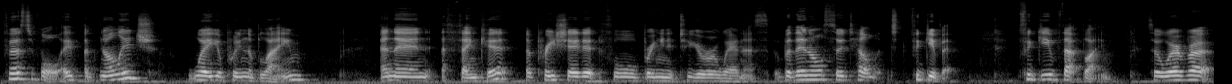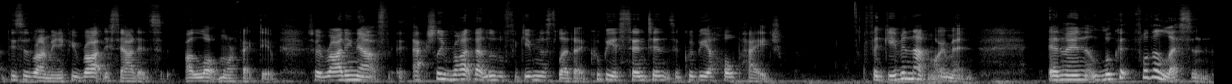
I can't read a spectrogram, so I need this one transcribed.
First of all acknowledge where you're putting the blame and then thank it. Appreciate it for bringing it to your awareness. But then also tell forgive it forgive that blame so wherever this is what I mean. If you write this out, it's a lot more effective. So writing out, actually write that little forgiveness letter. It could be a sentence. It could be a whole page. Forgive in that moment, and then look at for the lesson.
